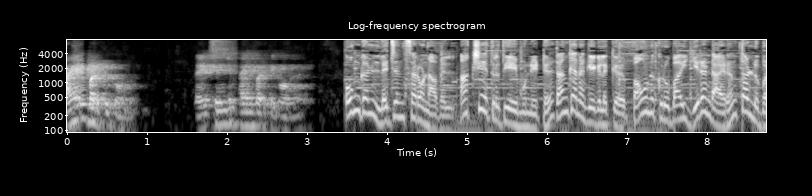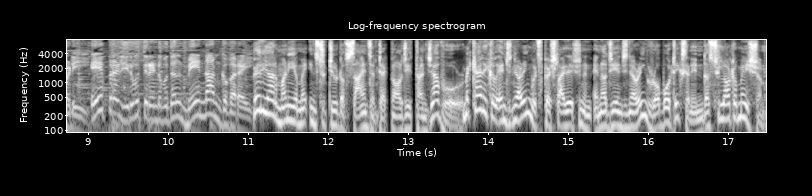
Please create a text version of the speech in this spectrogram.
பயன்படுத்திக்கோங்க தயவு செஞ்சு பயன்படுத்திக்கோங்க உங்கள் லெஜண்ட் சரோனாவில் அக்ஷய திருதியை முன்னிட்டு தங்க நகைகளுக்கு பவுனுக்கு ரூபாய் இரண்டாயிரம் தள்ளுபடி ஏப்ரல் இருபத்தி ரெண்டு முதல் மே நான்கு வரை Periyar Maniamma Institute of Science and Technology, Tanjavur. Mechanical engineering with specialization in energy engineering, robotics, and industrial automation.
